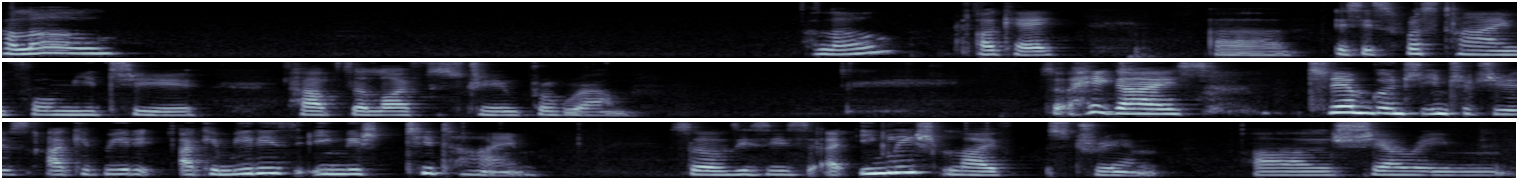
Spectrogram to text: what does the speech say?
Hello? Hello? Okay. Uh, this is first time for me to have the live stream program. So, hey guys, today I'm going to introduce Archimedes, Archimedes English Tea Time. So this is an English live stream, uh, sharing,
